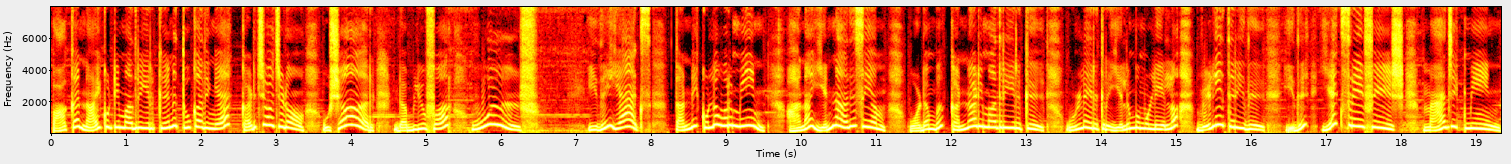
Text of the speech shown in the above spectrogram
பார்க்க நாய்க்குட்டி மாதிரி இருக்குன்னு தூக்காதீங்க. கடிச்சு வச்சிடும். உஷார். டபிள்யூ ஃபார் உல்ஃப் இது யாக்ஸ் தண்ணிக்குள்ள ஒரு மீன். ஆனா என்ன அதிசயம்? உடம்பு கண்ணாடி மாதிரி இருக்கு. உள்ள இருக்கிற எலும்பு முள்ளி எல்லாம் வெளியே தெரியுது. இது எக்ஸ்ரே ஃபிஷ் மேஜிக் மீன்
